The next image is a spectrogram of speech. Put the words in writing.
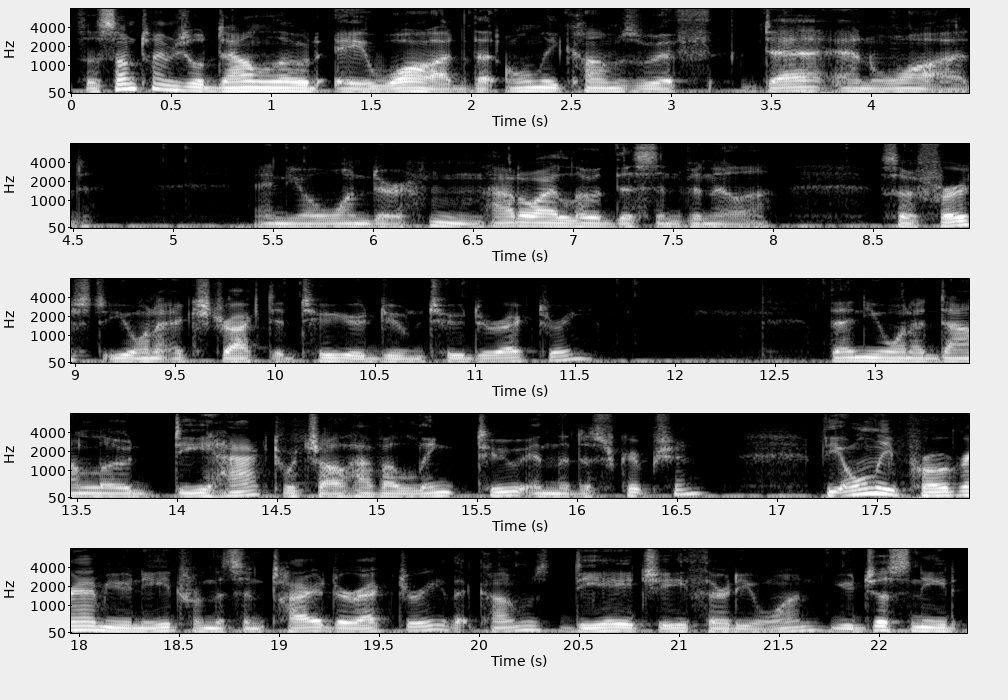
So sometimes you'll download a WAD that only comes with DE and WAD and you'll wonder, hmm, how do I load this in vanilla? So first you want to extract it to your Doom 2 directory. Then you want to download dehacked, which I'll have a link to in the description. The only program you need from this entire directory that comes, DHE31, you just need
